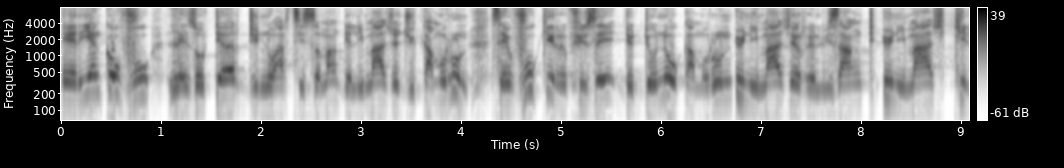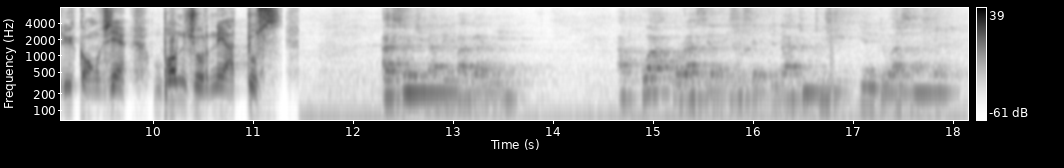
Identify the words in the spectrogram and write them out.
et rien que vous, les auteurs du noircissement de l'image du Cameroun. C'est vous qui refusez de donner au Cameroun une image reluisante, une image qui lui convient. Bonne journée à tous. À ceux qui n'avaient pas gagné, à quoi aura servi ce qui touche bientôt à sa fin?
